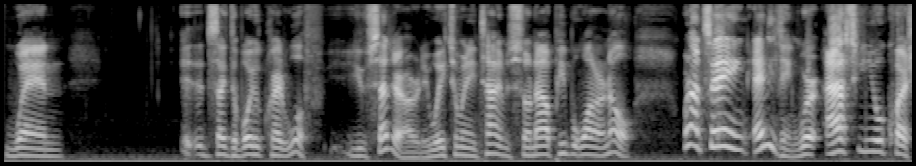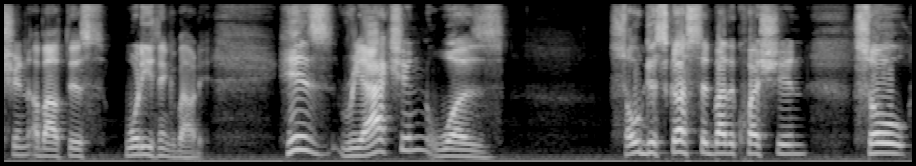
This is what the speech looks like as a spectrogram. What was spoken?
when it's like the boy who cried wolf. You've said it already way too many times. So now people want to know. We're not saying anything. We're asking you a question about this. What do you think about it? His reaction was so disgusted by the question. So,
